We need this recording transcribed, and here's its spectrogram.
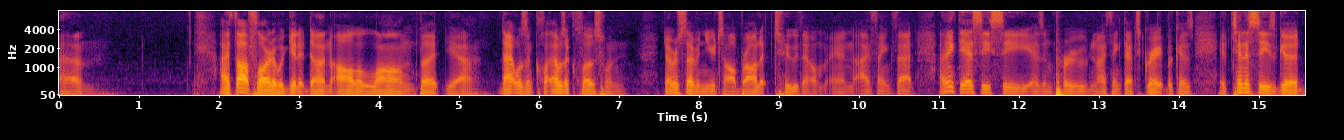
Um, I thought Florida would get it done all along, but yeah, that was a cl- that was a close one. Number seven Utah brought it to them, and I think that I think the SEC has improved, and I think that's great because if Tennessee's good,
